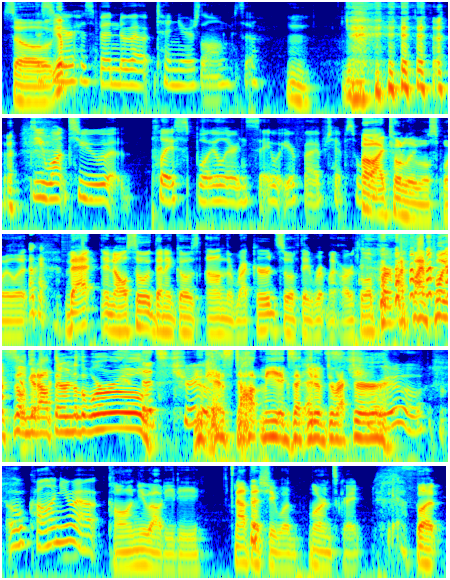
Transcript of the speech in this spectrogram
So This yep. year has been about 10 years long. So, Hmm. do you want to play spoiler and say what your five tips were? Oh, I totally will spoil it. Okay. That and also then it goes on the record. So if they rip my article apart, my five points still get out there into the world. That's true. You can't stop me, executive That's director. True. Oh, calling you out. Calling you out, Ed. Not that she would. Lauren's great. Yes. But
